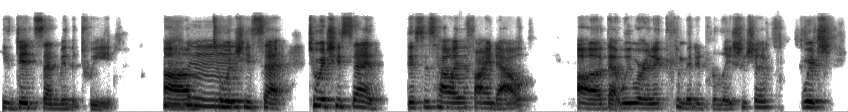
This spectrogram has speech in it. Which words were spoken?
he did send me the tweet um, mm-hmm. to which he said, to which he said, this is how I find out uh, that we were in a committed relationship, which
